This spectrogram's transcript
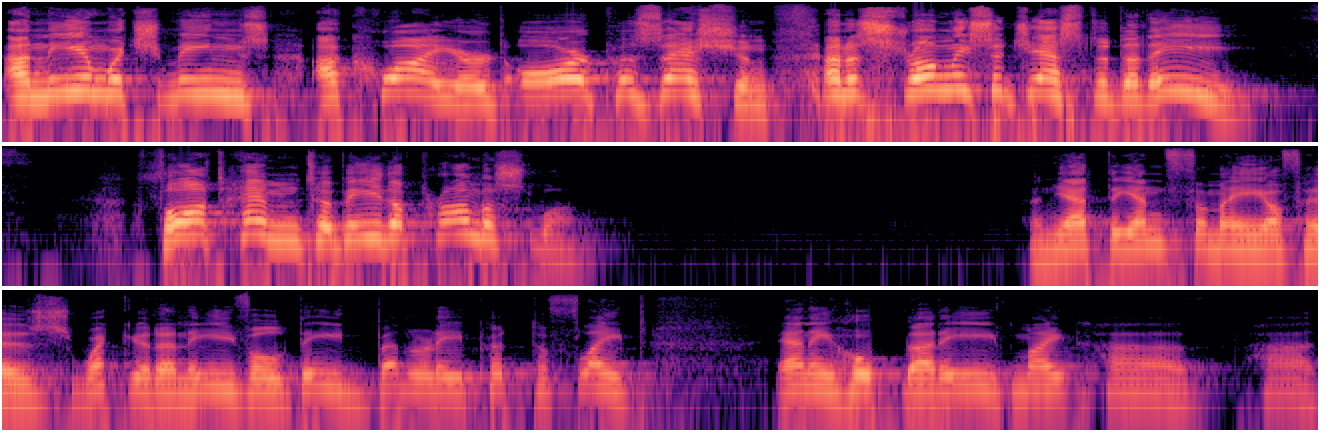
a name which means acquired or possession. And it strongly suggested that Eve thought him to be the promised one. And yet the infamy of his wicked and evil deed bitterly put to flight any hope that Eve might have had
